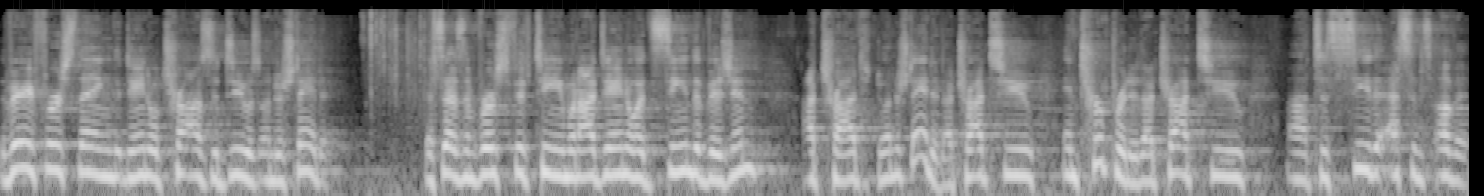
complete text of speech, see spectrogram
the very first thing that Daniel tries to do is understand it. It says in verse 15, When I, Daniel, had seen the vision, I tried to understand it. I tried to interpret it. I tried to uh, to see the essence of it.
